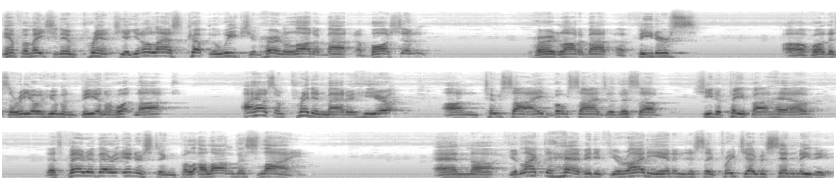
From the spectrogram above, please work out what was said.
information in print here. You know, last couple of weeks you've heard a lot about abortion. You've heard a lot about uh, fetus, uh, whether it's a real human being or whatnot. I have some printed matter here on two sides, both sides of this uh, sheet of paper I have, that's very, very interesting along this line. And uh, if you'd like to have it, if you write in and just say, Preacher, ever send me the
